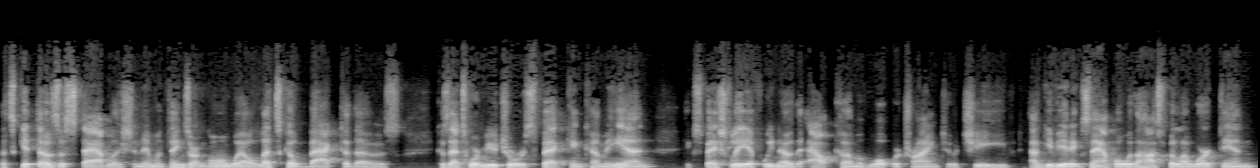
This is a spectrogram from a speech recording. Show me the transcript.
Let's get those established. And then when things aren't going well, let's go back to those because that's where mutual respect can come in especially if we know the outcome of what we're trying to achieve. I'll give you an example with the hospital I worked in.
